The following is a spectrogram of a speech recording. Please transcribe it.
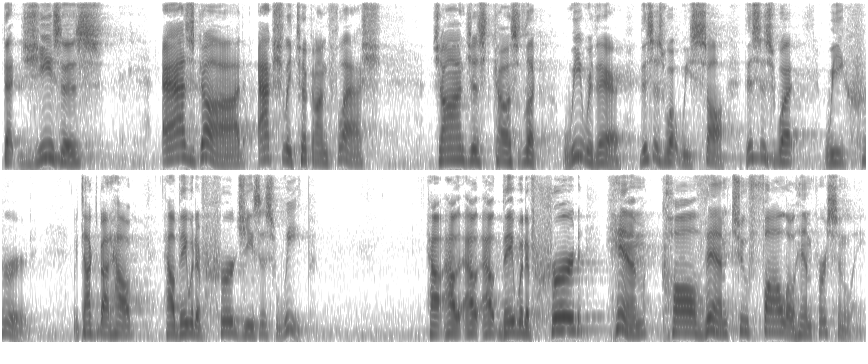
that Jesus, as God, actually took on flesh, John just goes, look, we were there. This is what we saw. This is what we heard. We talked about how, how they would have heard Jesus weep how, how, how they would have heard him call them to follow him personally.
